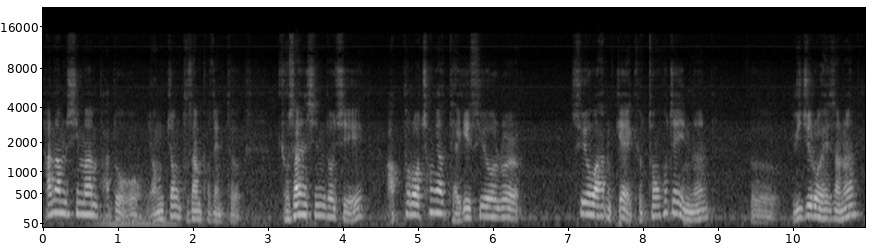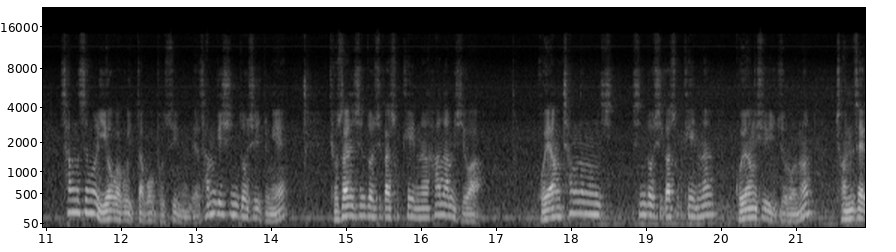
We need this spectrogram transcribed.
하남시만 봐도 0.93% 교산 신도시 앞으로 청약 대기 수요를 수요와 함께 교통 호재 있는 그 위주로 해서는 상승을 이어가고 있다고 볼 수 있는데 3기 신도시 중에 교산 신도시가 속해 있는 하남시와 고양 창릉 시- 신도시가 속해 있는 고양시 위주로는 전세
